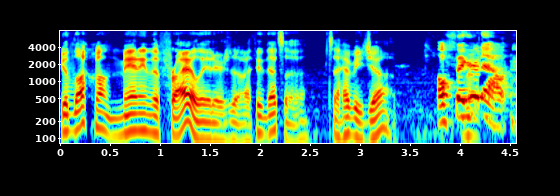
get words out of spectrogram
good luck on manning the fryolators, though. I think that's a it's a heavy job. I'll figure it out.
